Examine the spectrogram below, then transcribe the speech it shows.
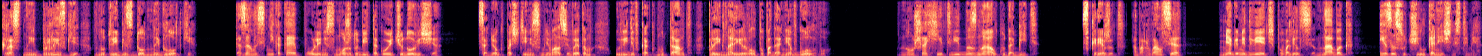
Красные брызги внутри бездонной глотки. Казалось, никакая пуля не сможет убить такое чудовище. Санек почти не сомневался в этом, увидев, как мутант проигнорировал попадание в голову. Но Шахид, видно, знал, куда бить. Скрежет оборвался, мега-медведь повалился на бок и засучил конечностями.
